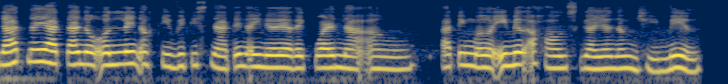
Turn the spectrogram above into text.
Lahat na yata ng online activities natin ay nire-require na ang ating mga email accounts gaya ng Gmail.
